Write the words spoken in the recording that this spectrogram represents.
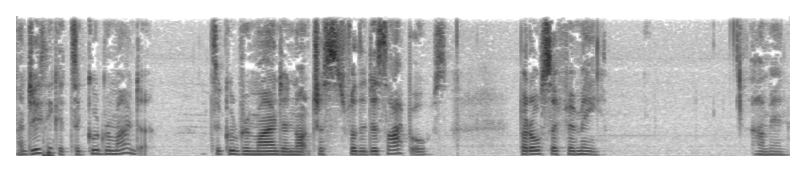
I do think it's a good reminder. It's a good reminder not just for the disciples, but also for me. Amen.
